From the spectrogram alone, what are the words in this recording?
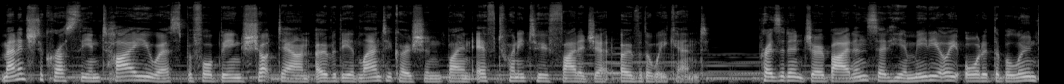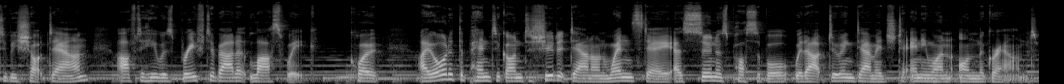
managed to cross the entire US before being shot down over the Atlantic Ocean by an F 22 fighter jet over the weekend. President Joe Biden said he immediately ordered the balloon to be shot down after he was briefed about it last week. Quote, I ordered the Pentagon to shoot it down on Wednesday as soon as possible without doing damage to anyone on the ground.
